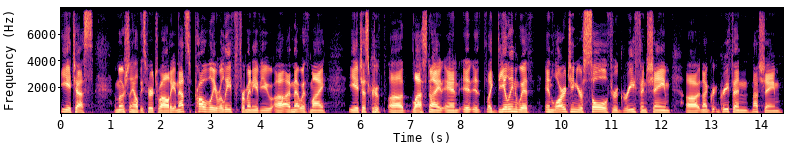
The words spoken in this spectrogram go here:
EHS, emotionally healthy spirituality, and that's probably a relief for many of you. Uh, I met with my EHS group uh, last night, and it is like dealing with enlarging your soul through grief and shame, uh, not gr- grief and not shame,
